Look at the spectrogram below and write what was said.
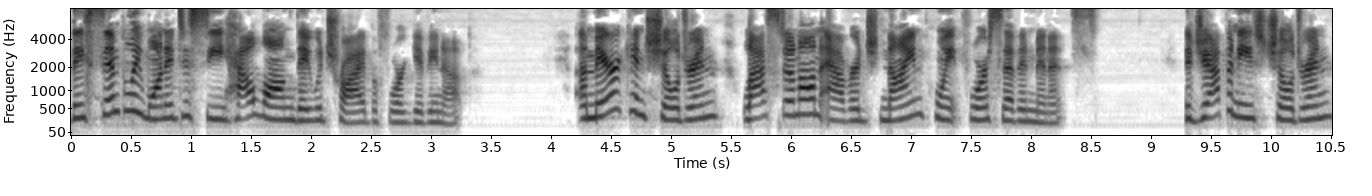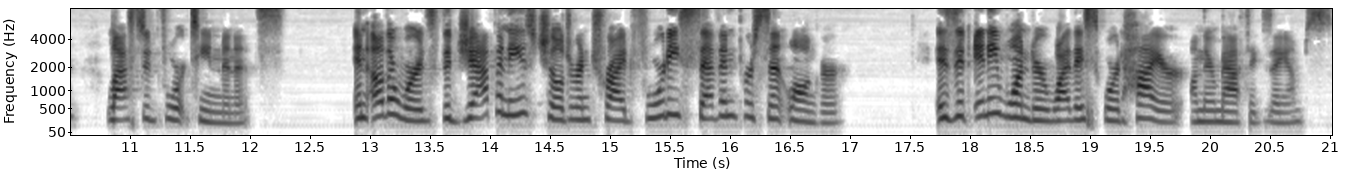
They simply wanted to see how long they would try before giving up. American children lasted on average 9.47 minutes. The Japanese children lasted 14 minutes. In other words, the Japanese children tried 47% longer is it any wonder why they scored higher on their math exams?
